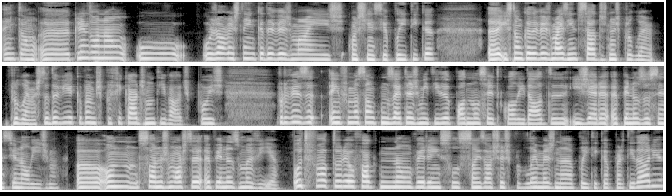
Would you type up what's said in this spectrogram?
Então, uh, querendo ou não, o, os jovens têm cada vez mais consciência política uh, e estão cada vez mais interessados nos problem problemas. Todavia, acabamos por ficar desmotivados, pois por vezes a informação que nos é transmitida pode não ser de qualidade e gera apenas o sensacionalismo, uh, onde só nos mostra apenas uma via. Outro fator é o facto de não verem soluções aos seus problemas na política partidária,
